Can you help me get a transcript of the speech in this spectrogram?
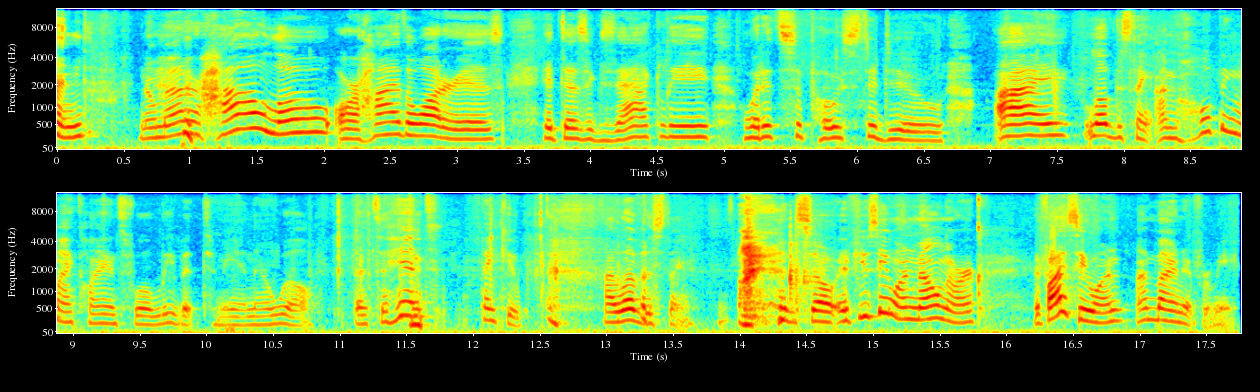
And no matter how low or high the water is, it does exactly what it's supposed to do. I love this thing. I'm hoping my clients will leave it to me and their will. That's a hint. Thank you. I love this thing. so if you see one Melnor, if I see one, I'm buying it for me.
